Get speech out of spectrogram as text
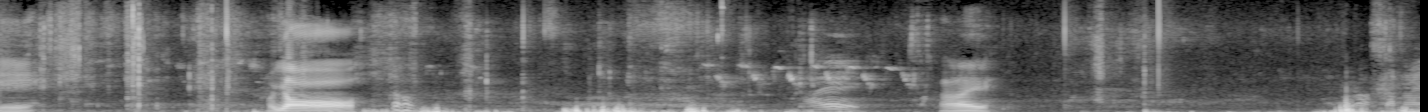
โอเคโอ้ยอไปไปก็จับหน่อย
